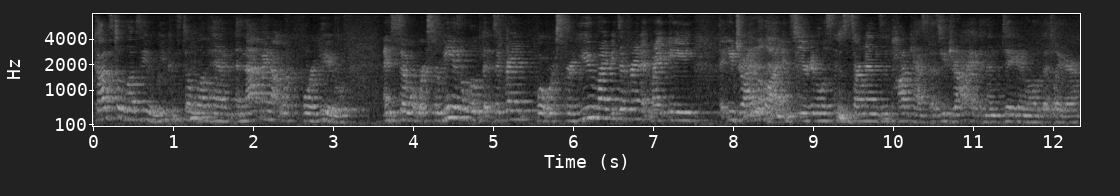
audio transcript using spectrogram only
God still loves you and you can still love him and that might not work for you. And so what works for me is a little bit different. What works for you might be different. It might be that you drive a lot and so you're gonna listen to sermons and podcasts as you drive and then dig in a little bit later.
